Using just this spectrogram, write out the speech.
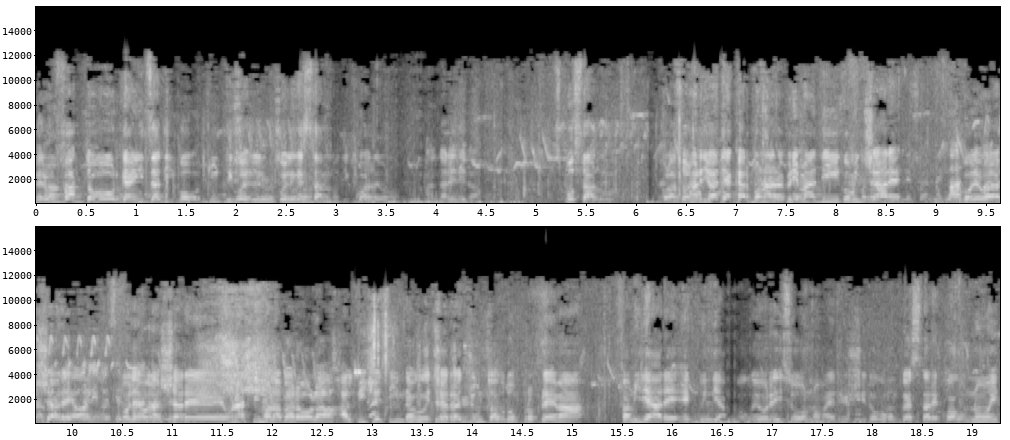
Per un fatto organizzativo, tutti quelli, quelli che stanno di qua devono andare di là. Spostatevi. Sono arrivati a Carbonara, prima di cominciare volevo lasciare, volevo lasciare un attimo la parola al vice sindaco che ci ha raggiunto, ha avuto un problema familiare e quindi ha poche ore di sonno ma è riuscito comunque a stare qua con noi,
